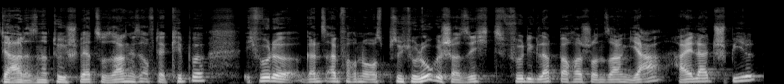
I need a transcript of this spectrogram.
Ja, das ist natürlich schwer zu sagen, ist auf der Kippe. Ich würde ganz einfach nur aus psychologischer Sicht für die Gladbacher schon sagen, ja, Highlight-Spiel,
